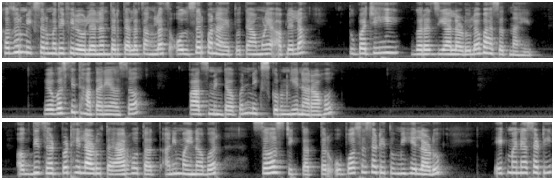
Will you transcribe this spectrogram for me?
खजूर मिक्सरमध्ये फिरवल्यानंतर त्याला चांगलाच ओलसरपणा येतो त्यामुळे आपल्याला तुपाचीही गरज या लाडूला भासत नाही. व्यवस्थित हाताने असं पाच मिनटं आपण मिक्स करून घेणार आहोत. अगदी झटपट हे लाडू तयार होतात आणि महिनाभर सहज टिकतात. तर उपवासासाठी तुम्ही हे लाडू एक महिन्यासाठी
